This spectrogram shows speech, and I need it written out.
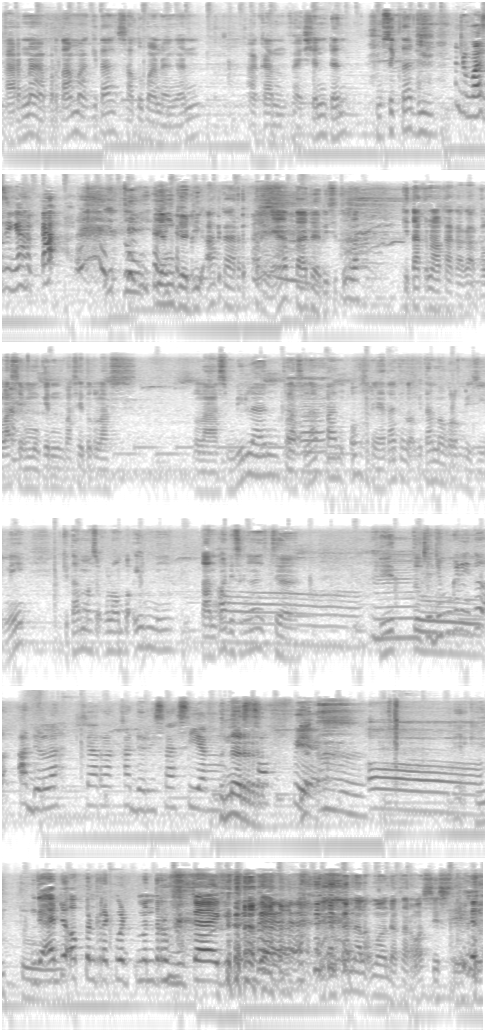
karena pertama kita satu pandangan akan fashion dan musik tadi Aduh masih ngakak. itu yang jadi akar ternyata dari situlah kita kenal kakak-kakak kelas yang mungkin pas itu kelas kelas 9, kelas 8 oh ternyata kalau kita nongkrong di sini kita masuk kelompok ini tanpa disengaja gitu Jadi mungkin itu adalah cara kaderisasi yang Bener. soft ya. Oh, Kayak gitu. nggak ada open recruitment terbuka gitu enggak? itu kan kalau mau daftar osis gitu.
